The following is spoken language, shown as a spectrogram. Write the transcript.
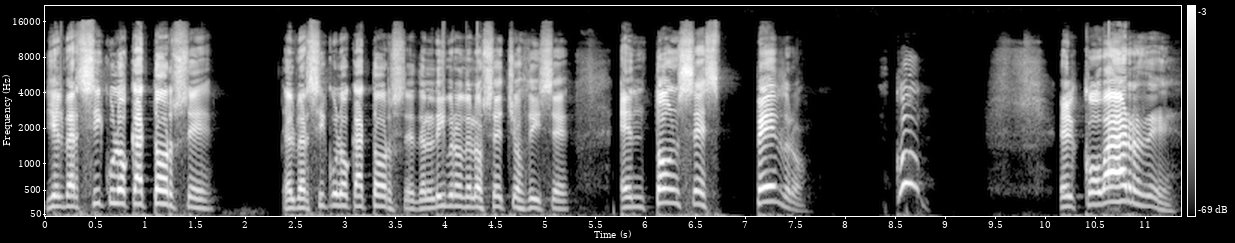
Y el versículo 14, el versículo 14 del libro de los Hechos dice, entonces Pedro, ¿cómo? el cobarde,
